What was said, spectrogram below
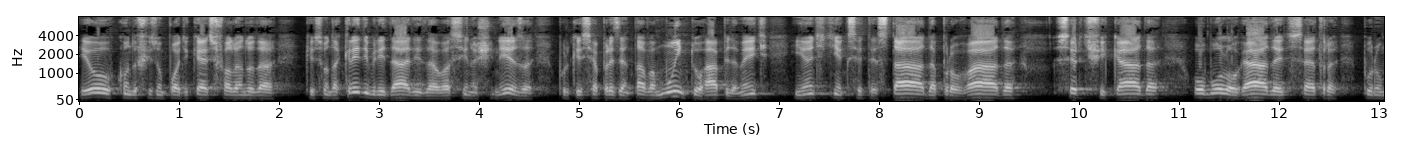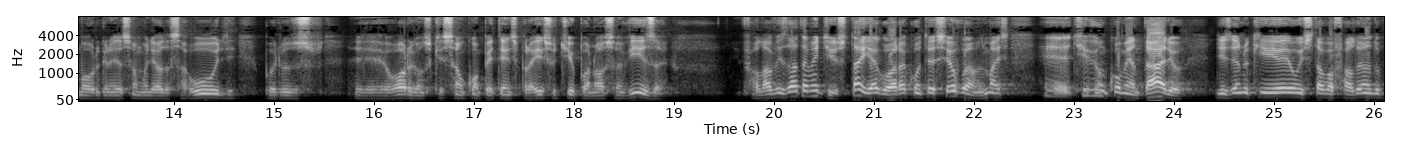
Eu, quando fiz um podcast falando da questão da credibilidade da vacina chinesa, porque se apresentava muito rapidamente e antes tinha que ser testada, aprovada, certificada, homologada, etc., por uma Organização Mundial da Saúde, por os eh, órgãos que são competentes para isso, tipo a nossa Anvisa. Falava exatamente isso. Tá aí, agora aconteceu, vamos. Mas eh, tive um comentário dizendo que eu estava falando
